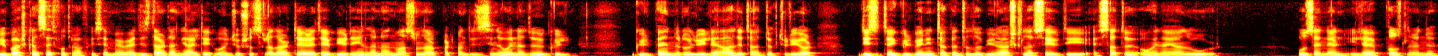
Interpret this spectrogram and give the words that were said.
Bir başka set fotoğrafı ise Merve Dizdar'dan geldi. Oyuncu şu sıralar TRT1'de yayınlanan Masumlar Apartman dizisinde oynadığı Gül, Gülben rolüyle adeta döktürüyor. Dizide Gülben'in takıntılı bir aşkla sevdiği Esat'ı oynayan Uğur Uzenel ile pozlarını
